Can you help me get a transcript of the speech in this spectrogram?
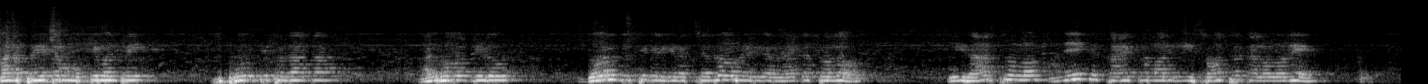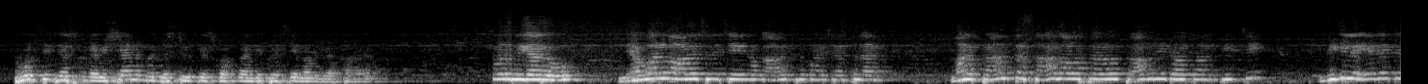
మన ప్రియతమ ముఖ్యమంత్రి స్ఫూర్తి ప్రదాత అనుభవజ్ఞుడు దూరదృష్టి కలిగిన చంద్రబాబు నాయుడు గారి నాయకత్వంలో ఈ రాష్ట్రంలో అనేక కార్యక్రమాలు ఈ సంవత్సర కాలంలోనే పూర్తి చేసుకునే విషయాన్ని మీరు దృష్టికి తీసుకొస్తున్నారని చెప్పేసి మనం చేస్తాను ముఖ్యమంత్రి గారు ఎవరు ఆలోచన చేయని ఒక ఆలోచన కూడా చేస్తున్నారు. మన ప్రాంత సాగు అవసరాలు త్రాగునీటి అవసరాలు తీర్చి మిగిలిన ఏదైతే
